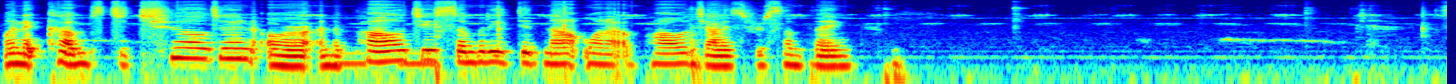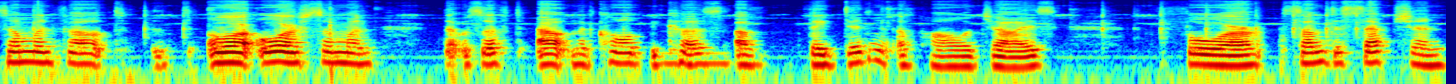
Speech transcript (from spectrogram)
when it comes to children or an apology. Somebody did not want to apologize for something. Someone felt, or or someone that was left out in the cold because of they didn't apologize for some deception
